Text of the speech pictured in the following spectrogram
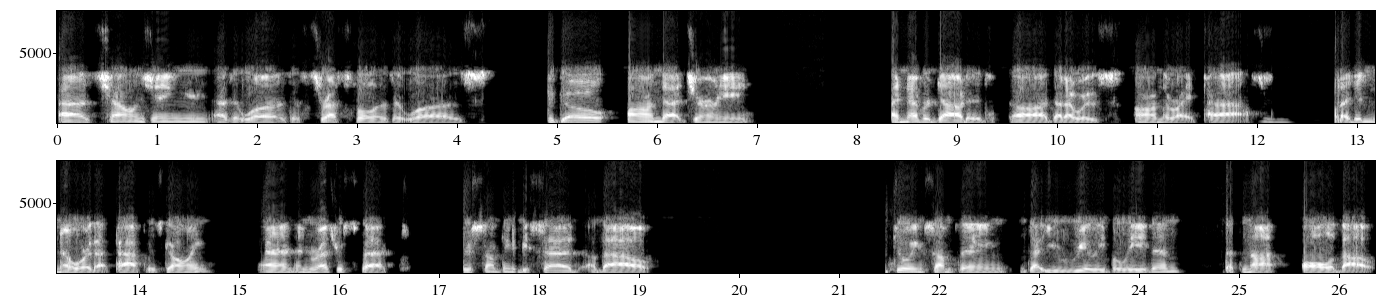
as challenging as it was, as stressful as it was to go on that journey, I never doubted uh, that I was on the right path, mm-hmm. but I didn't know where that path was going. And in retrospect, there's something to be said about doing something that you really believe in that's not all about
